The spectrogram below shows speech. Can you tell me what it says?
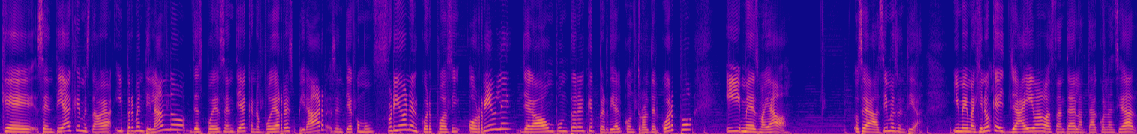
que sentía que me estaba hiperventilando, después sentía que no podía respirar, sentía como un frío en el cuerpo así horrible, llegaba a un punto en el que perdía el control del cuerpo y me desmayaba. O sea, así me sentía. Y me imagino que ya iba bastante adelantada con la ansiedad.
